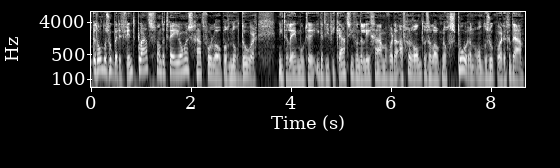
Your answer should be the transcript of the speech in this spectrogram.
Het onderzoek bij de vindplaats van de twee jongens gaat voorlopig nog door. Niet alleen moet de identificatie van de lichamen worden afgerond... er zal ook nog sporenonderzoek worden gedaan.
